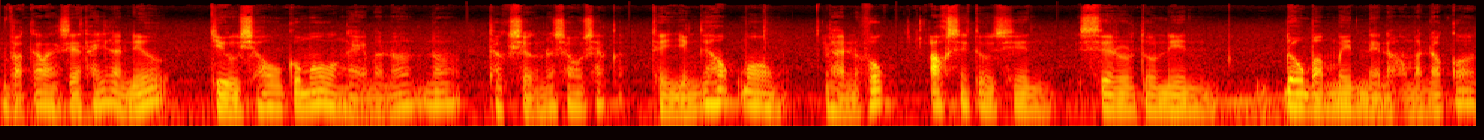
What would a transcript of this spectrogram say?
và các bạn sẽ thấy là nếu chiều sâu của mối quan hệ mà nó nó thật sự nó sâu sắc thì những cái hormone hạnh phúc, oxytocin, serotonin, dopamine này nọ mà nó có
